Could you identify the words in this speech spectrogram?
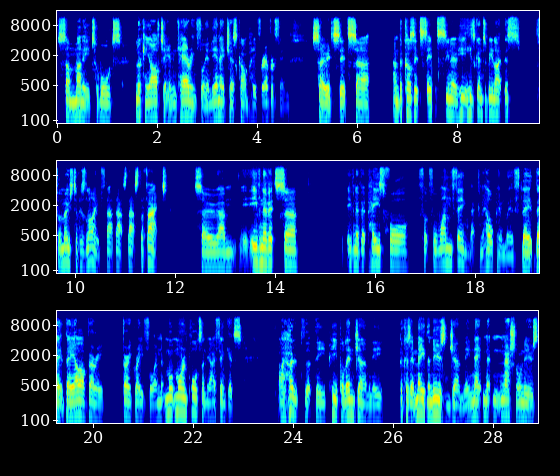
some money towards looking after him and caring for him. The NHS can't pay for everything, so it's it's. Uh, and because it's it's you know he, he's going to be like this for most of his life. That that's that's the fact. So um, even if it's uh, even if it pays for, for for one thing that can help him with they they, they are very very grateful. And more, more importantly i think it's i hope that the people in germany because it made the news in germany na- national news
